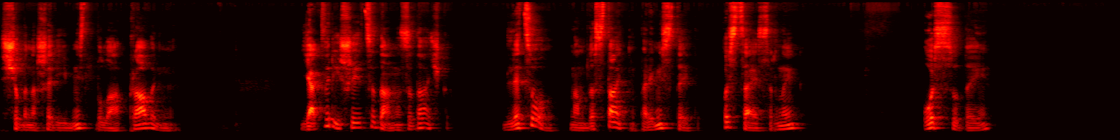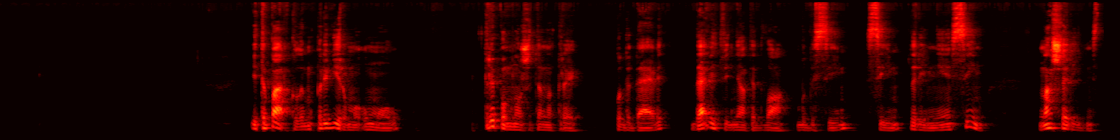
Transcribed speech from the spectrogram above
щоб наша рівність була правильною. Як вирішується дана задачка? Для цього нам достатньо перемістити ось цей сирник, ось сюди. І тепер, коли ми перевіримо умову, 3 помножити на 3 буде 9, 9 відняти 2 буде 7, 7 дорівнює 7. Наша рівність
